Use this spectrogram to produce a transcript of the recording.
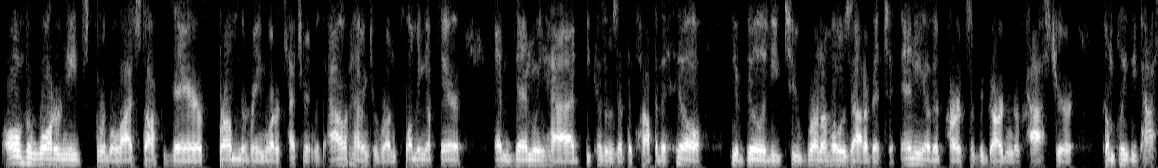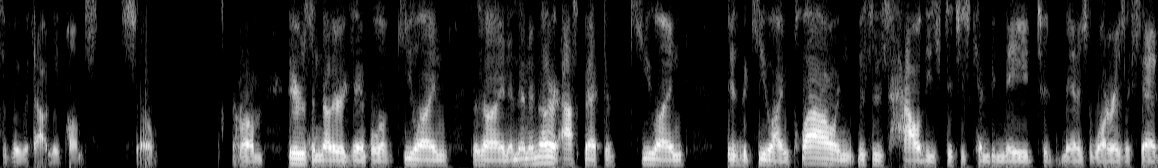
all the water needs for the livestock there from the rainwater catchment without having to run plumbing up there. And then we had, because it was at the top of the hill, the ability to run a hose out of it to any other parts of the garden or pasture completely passively without any pumps. So um, here's another example of keyline design. And then another aspect of keyline is the keyline plow, and this is how these ditches can be made to manage the water, as I said.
